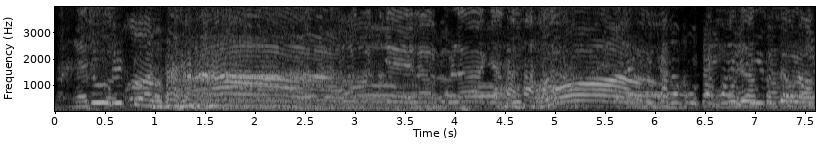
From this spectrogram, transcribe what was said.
Très Super. propre. Ok, la blague. Oh. On vient ce soir là.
